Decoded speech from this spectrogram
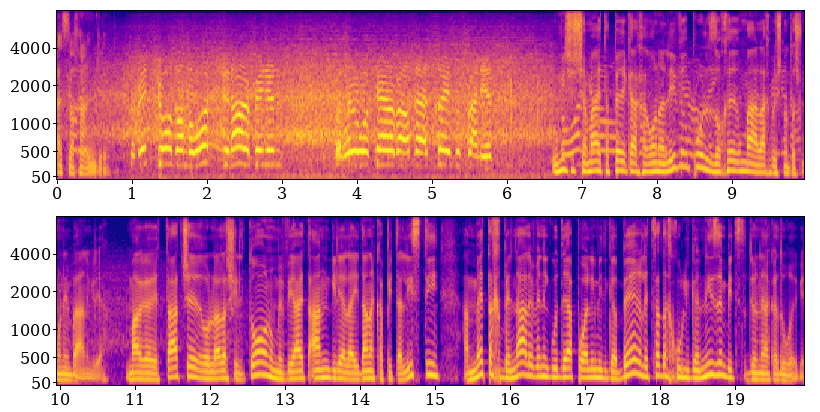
הצלחה אנגלית. ומי ששמע את הפרק האחרון על ליברפול זוכר מה הלך בשנות ה-80 באנגליה. מרגרט תאצ'ר עולה לשלטון ומביאה את אנגליה לעידן הקפיטליסטי, המתח בינה לבין איגודי הפועלים מתגבר לצד החוליגניזם באצטדיוני הכדורגל.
